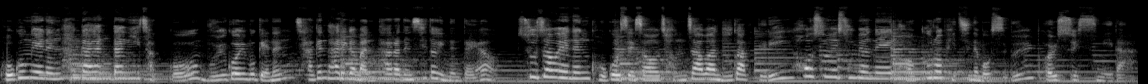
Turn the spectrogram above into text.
고궁에는 한가한 땅이 작고 물골목에는 작은 다리가 많다라는 시도 있는데요. 수저에는 곳곳에서 전자와 누각들이 허수의 수면에 거꾸로 비치는 모습을 볼 수 있습니다.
